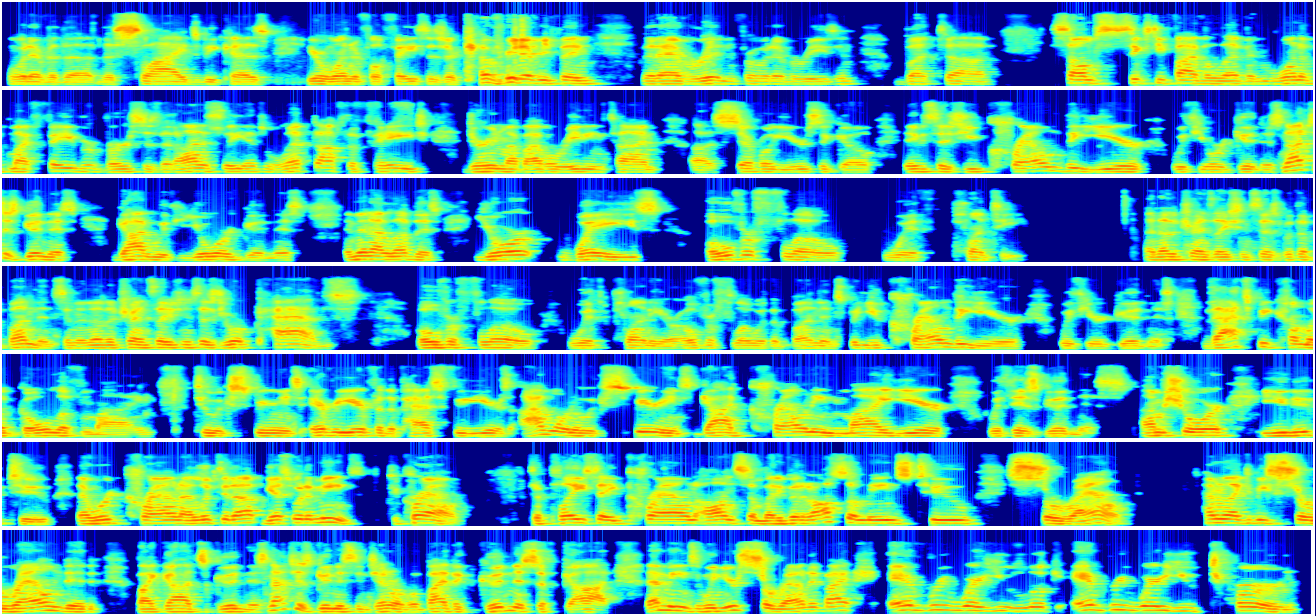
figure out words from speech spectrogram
whatever the the slides because your wonderful faces are covering everything that I have written for whatever reason. But uh Psalm 65:11, one of my favorite verses that honestly it leapt off the page during my Bible reading time uh, several years ago. David says, "You crown the year with your goodness, not just goodness, God with your goodness." And then I love this: your ways overflow with plenty. Another translation says with abundance, and another translation says your paths overflow with plenty or overflow with abundance, but you crown the year with your goodness. That's become a goal of mine to experience every year for the past few years. I want to experience God crowning my year with his goodness. I'm sure you do too. That word crown, I looked it up. Guess what it means? To crown. To place a crown on somebody, but it also means to surround how many like to be surrounded by God's goodness? Not just goodness in general, but by the goodness of God. That means when you're surrounded by it, everywhere you look, everywhere you turn,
